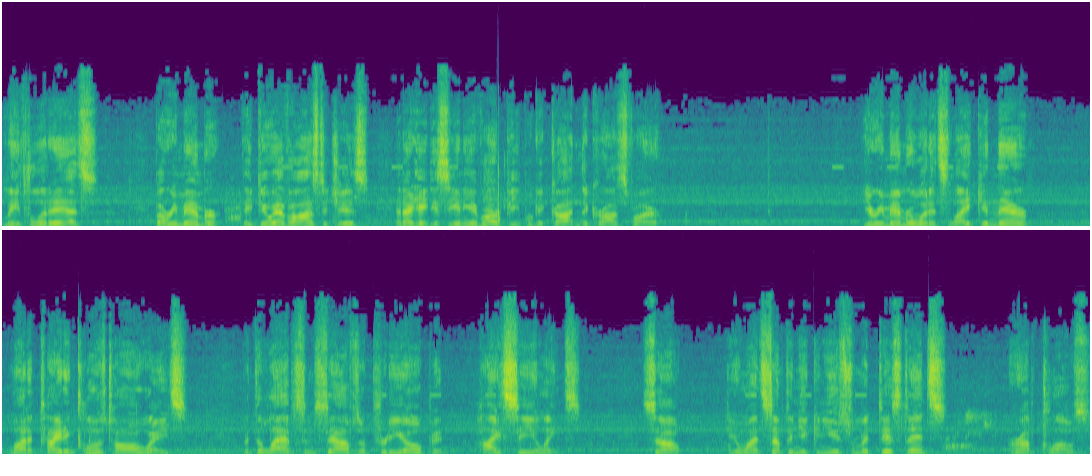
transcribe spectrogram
Lethal it is. But remember, they do have hostages, and I'd hate to see any of our people get caught in the crossfire. You remember what it's like in there? A lot of tight enclosed hallways. But the labs themselves are pretty open. High ceilings. So, do you want something you can use from a distance? Or up close?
